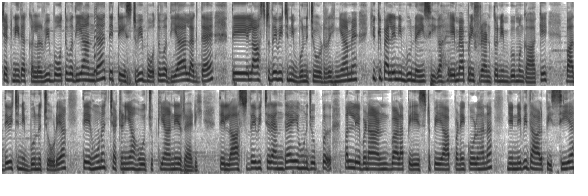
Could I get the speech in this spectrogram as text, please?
ਚਟਨੀ ਦਾ ਕਲਰ ਵੀ ਬਹੁਤ ਵਧੀਆ ਆਉਂਦਾ ਅਤੇ ਟੇਸਟ ਵੀ ਬਹੁਤ ਵਧੀਆ ਲੱਗਦਾ ਹੈ ਅਤੇ ਲਾਸਟ ਦੇ ਵਿੱਚ ਨਿੰਬੂ ਨਿਚੋੜ ਰਹੀ ਹਾਂ ਮੈਂ, ਕਿਉਂਕਿ ਪਹਿਲੇ ਨਿੰਬੂ ਨਹੀਂ ਸੀਗਾ। ਇਹ ਮੈਂ ਆਪਣੀ ਫਰੈਂਡ ਤੋਂ ਨਿੰਬੂ ਮੰਗਾ ਕੇ ਬਾਅਦ ਦੇ ਵਿੱਚ ਨਿੰਬੂ ਨਿਚੋੜਿਆ ਅਤੇ ਹੁਣ ਚਟਣੀਆਂ ਹੋ ਚੁੱਕੀਆਂ ਨੇ ਰੈਡੀ ਅਤੇ ਲਾਸਟ ਦੇ ਵਿੱਚ ਰਹਿੰਦਾ ਇਹ ਹੁਣ ਜੋ ਭ- ਭੱਲੇ ਬਣਾਉਣ ਵਾਲਾ ਪੇਸਟ ਪਿਆ ਆਪਣੇ ਕੋਲ ਹੈ ਨਾ ਜਿੰਨੀ ਵੀ ਦਾਲ ਪੀਸੀ ਹੈ,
